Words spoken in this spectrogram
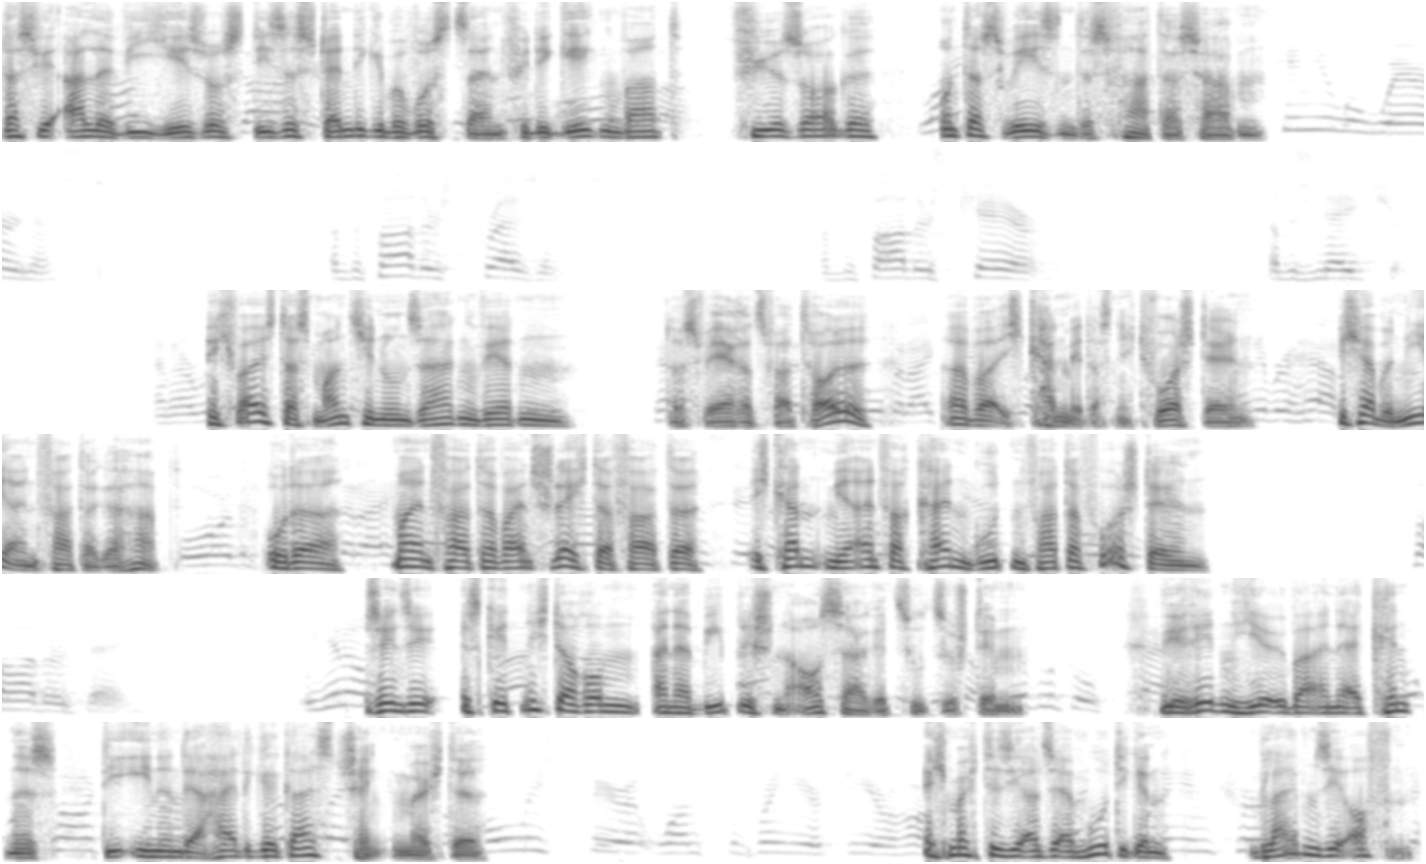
dass wir alle wie Jesus dieses ständige Bewusstsein für die Gegenwart, Fürsorge und das Wesen des Vaters haben. Ich weiß, dass manche nun sagen werden, das wäre zwar toll, aber ich kann mir das nicht vorstellen. Ich habe nie einen Vater gehabt. Oder mein Vater war ein schlechter Vater. Ich kann mir einfach keinen guten Vater vorstellen. Sehen Sie, es geht nicht darum, einer biblischen Aussage zuzustimmen. Wir reden hier über eine Erkenntnis, die Ihnen der Heilige Geist schenken möchte. Ich möchte Sie also ermutigen, bleiben Sie offen.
